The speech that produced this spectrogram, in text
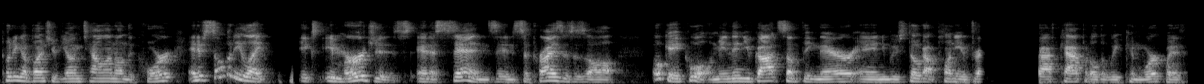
putting a bunch of young talent on the court and if somebody like ex- emerges and ascends and surprises us all okay cool. I mean then you've got something there and we've still got plenty of draft capital that we can work with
